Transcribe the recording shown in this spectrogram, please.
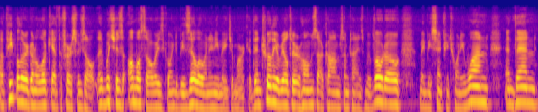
of people that are going to look at the first result, uh, which is almost always going to be Zillow in any major market. Then Trulia Realtor, Homes.com, sometimes Movoto, maybe Century 21. And then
